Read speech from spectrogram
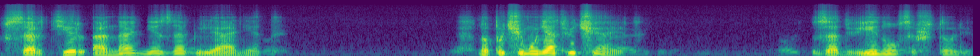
«В сортир она не заглянет». «Но почему не отвечает?» «Задвинулся, что ли?»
